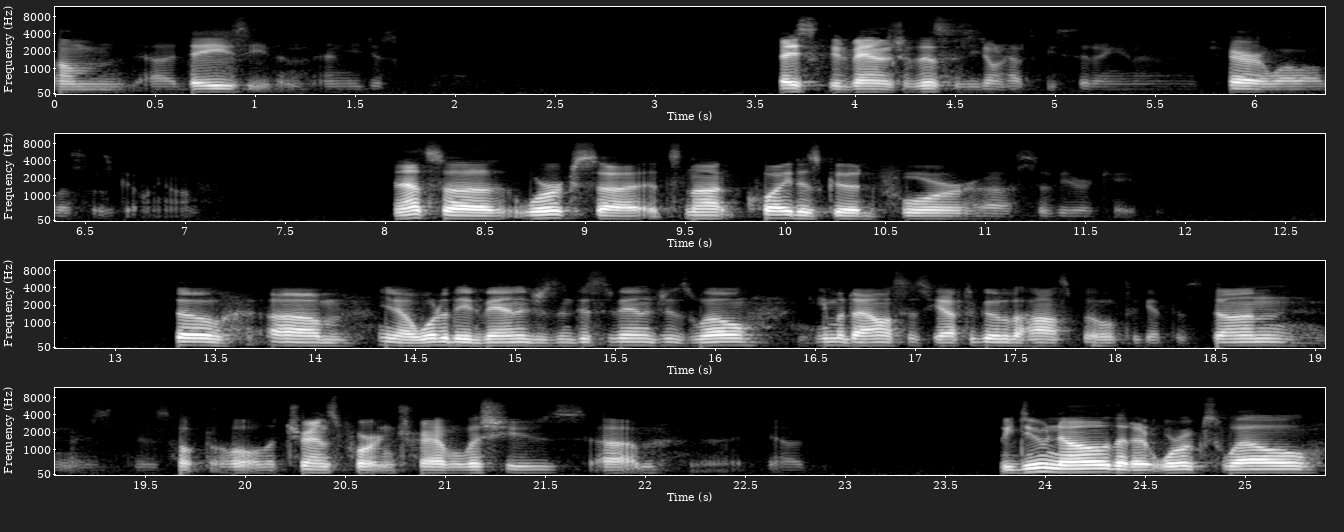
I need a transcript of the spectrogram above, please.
some uh, days even, and you just basically the advantage of this is you don't have to be sitting in a chair while all this is going on. And that's uh, works. Uh, it's not quite as good for uh, severe cases. So, um, you know, what are the advantages and disadvantages? Well, hemodialysis, you have to go to the hospital to get this done. There's, there's all the, transport and travel issues. Um, you know, we do know that it works well.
